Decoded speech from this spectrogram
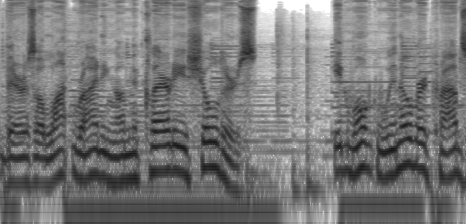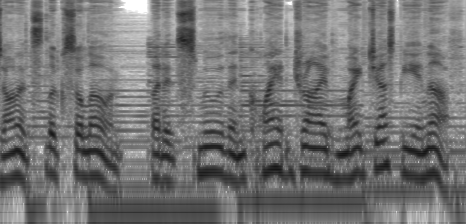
there's a lot riding on the Clarity's shoulders. It won't win over crowds on its looks alone, but its smooth and quiet drive might just be enough.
